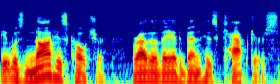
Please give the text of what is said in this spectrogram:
It was not his culture, rather, they had been his captors.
